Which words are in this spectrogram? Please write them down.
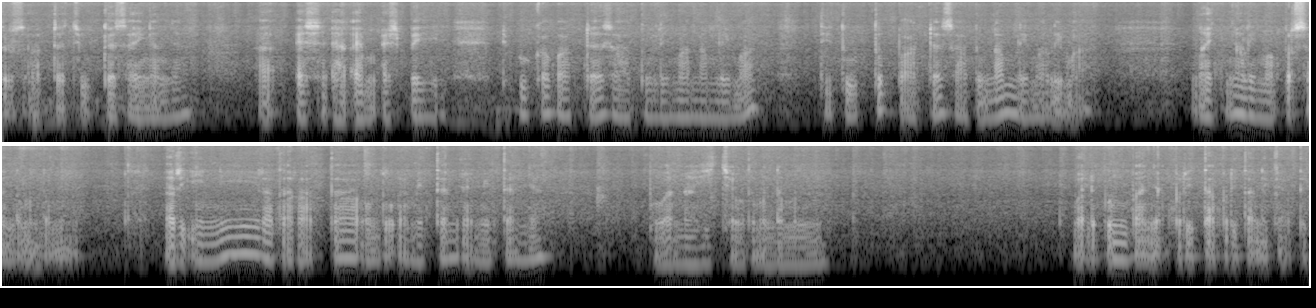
Terus ada juga saingannya. HMSP dibuka pada 1565 ditutup pada 1655 naiknya 5% teman-teman hari ini rata-rata untuk emiten emitennya berwarna hijau teman-teman. Walaupun banyak berita-berita negatif.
